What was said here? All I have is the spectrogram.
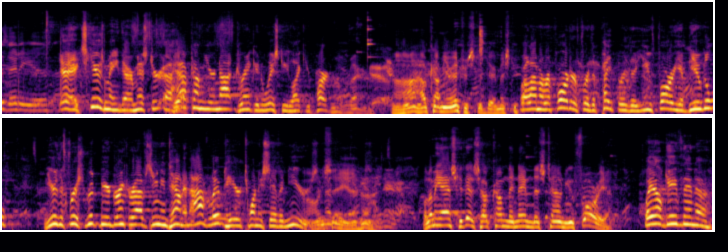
is, it is. Yeah, excuse me there, mister. Uh, Yeah. How come you're not drinking whiskey like your partner over there? Uh huh. How come you're interested there, mister? Well, I'm a reporter for the paper, the Euphoria Bugle. You're the first root beer drinker I've seen in town, and I've lived here 27 years. Oh, I see, uh huh. Well, let me ask you this how come they named this town Euphoria? Well, gave them a,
